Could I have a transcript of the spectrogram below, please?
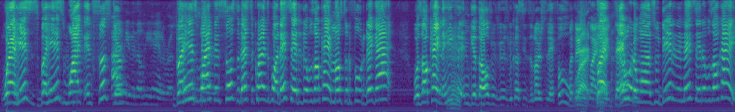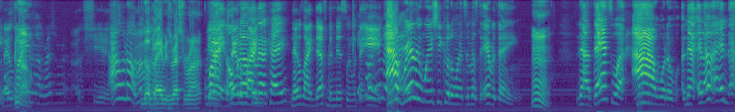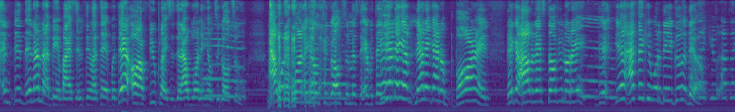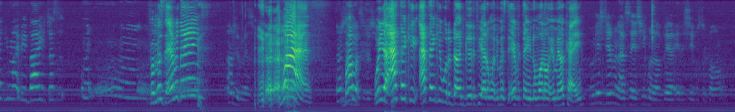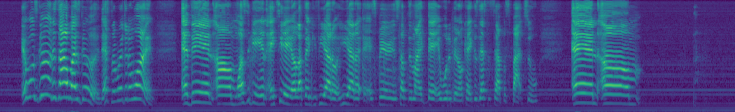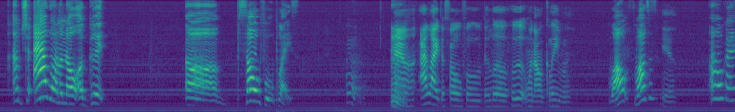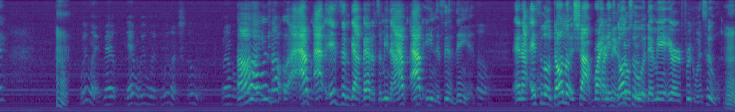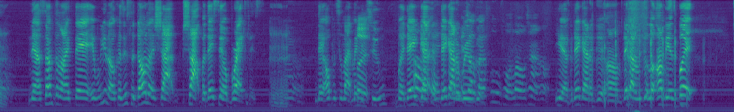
Right. Where his but his wife and I sister. didn't even know he had a restaurant. But his wife and sister, that's the crazy part. They said that it was okay. Most of the food that they got was okay. Now he couldn't give those reviews because he's allergic to that food. But they Right. was like, But they don't were the ones who did it, and they said it was okay. They was like, Name of the restaurant? oh, shit. I don't know. I Look Little know. baby's restaurant. Yeah, right but they over was there like- MLK. They was like definitely missing with the It's on egg. I really wish he could have went to Mr. Everything. Mm. Now that's what I would have. Now and, I, and uh, and and I'm not being biased or anything like that, but there are a few places that I wanted him to go to. I would have wanted him to go to Mr. Everything. Yeah, they have now. They got a bar and they got all of that stuff. You know, they, they yeah. I think he would have did good I there think you. I think you might be biased. Just. I mean, for Mr. Everything. I'm just. Why? I'm just Why would- messing with you. Well, yeah, I think he, I think he would have done good if he had went to Mr. Everything, the one on MLK. Miss Gemini said she went up there and she was the bomb. It was good. It's always good. That's the original one. And then um, once again, ATL. I think if he had a he had a experience something like that, it would have been okay because that's the type of spot too. And um, I'm ch- I want to know a good um soul food place. Mm. Now, I like the soul food, the little hood one on Cleveland. Walt Walters. Yeah. Oh, okay. Hmm. We went back. Then we went. We went to school. Remember? we Uh huh. went there? I, I, it's done got better to me now. I've I've eaten it since then. Oh. And I, it's a little donut shop right, Right next, next door door to to it it. that me and Eric frequent too. Mm. Now something like that, it, you know, because it's a donut shop, shop, but they sell breakfast. Mm. Mm. They open till like maybe But- two, but they Oh, got okay. they got a We've been real good, food for a long time, huh? yeah, they got a good um, they got a good little ambience, but.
